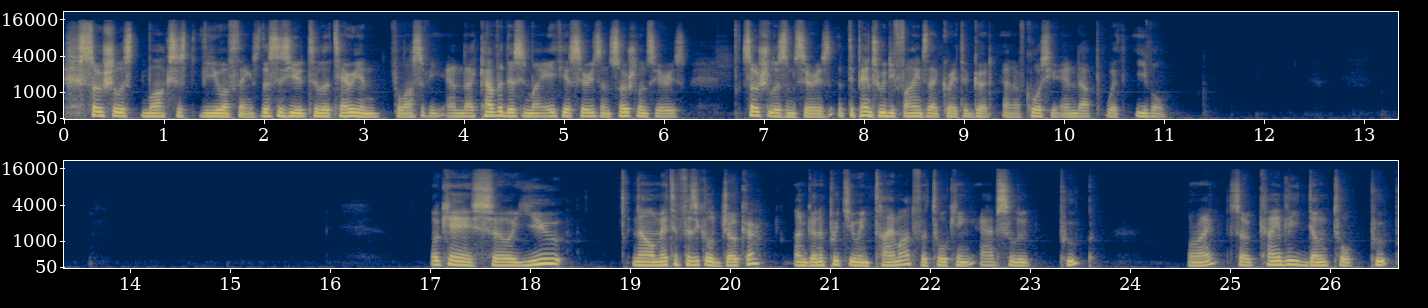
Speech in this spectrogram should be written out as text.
socialist Marxist view of things. This is utilitarian philosophy. And I covered this in my atheist series and socialism series. Socialism series. It depends who defines that greater good. And of course, you end up with evil. Okay, so you now metaphysical joker. I'm going to put you in timeout for talking absolute poop. All right, so kindly don't talk poop.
